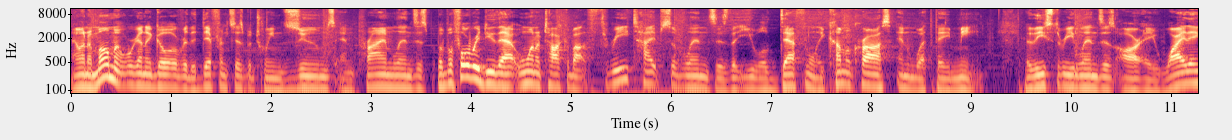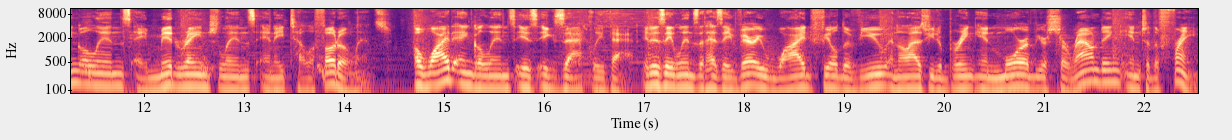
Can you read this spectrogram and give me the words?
Now in a moment, we're gonna go over the differences between zooms and prime lenses, but before we do that, we wanna talk about three types of lenses that you will definitely come across and what they mean. Now these three lenses are a wide angle lens, a mid-range lens, and a telephoto lens. A wide angle lens is exactly that. It is a lens that has a very wide field of view and allows you to bring in more of your surrounding into the frame,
